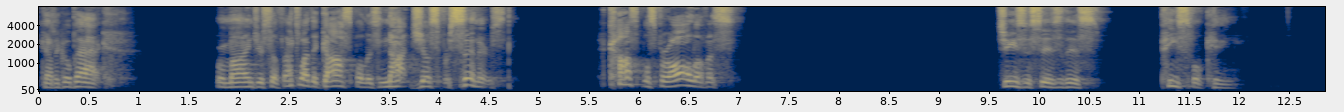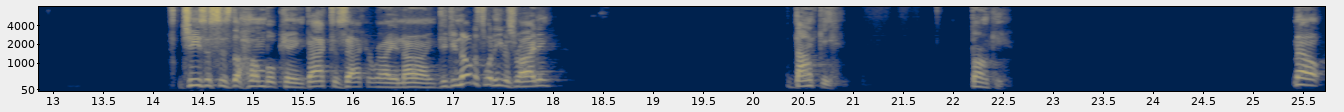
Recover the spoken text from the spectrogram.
You got to go back. Remind yourself. That's why the gospel is not just for sinners, the gospel's for all of us. Jesus is this peaceful king. Jesus is the humble king. Back to Zechariah 9. Did you notice what he was riding? Donkey. Donkey. Now,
